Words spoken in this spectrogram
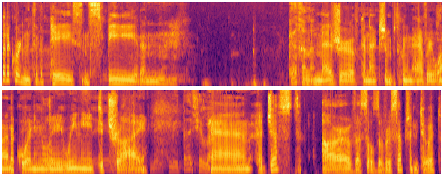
But according to the pace and speed and measure of connection between everyone, accordingly, we need to try and adjust our vessels of reception to it.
